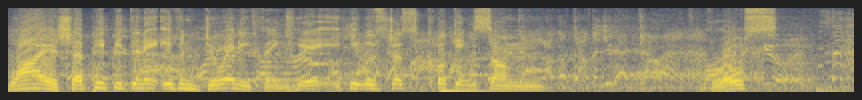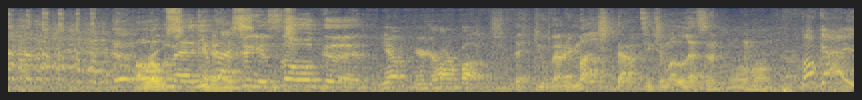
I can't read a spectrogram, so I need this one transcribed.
Why? Chef Pee Pee didn't even do anything. He he was just cooking some I'm gonna tell that you didn't do it. gross Good. gross oh man, you guys ass. doing it so good. Yep, here's your hundred bucks. Thank you very much. That'll teach him a lesson. Mm-hmm. Okay,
